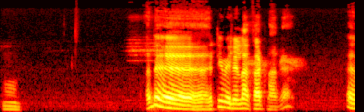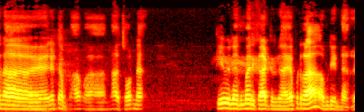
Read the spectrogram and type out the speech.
ம். வந்து டிவியில எல்லாம் காட்டினாங்க. நான் என்கிட்ட நான் சொன்னேன் டிவியில் இது மாதிரி காட்டிருக்கேன் எப்படிடா? அப்படின்னாரு.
